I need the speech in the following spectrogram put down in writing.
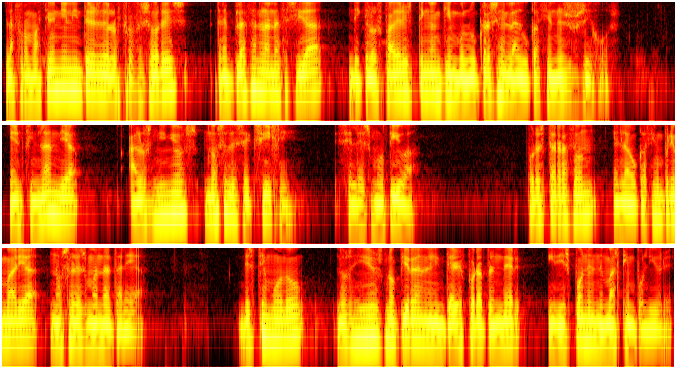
La formación y el interés de los profesores reemplazan la necesidad de que los padres tengan que involucrarse en la educación de sus hijos. En Finlandia a los niños no se les exige, se les motiva. Por esta razón, en la educación primaria no se les manda tarea. De este modo, los niños no pierden el interés por aprender y disponen de más tiempo libre,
